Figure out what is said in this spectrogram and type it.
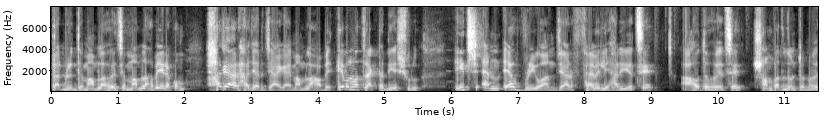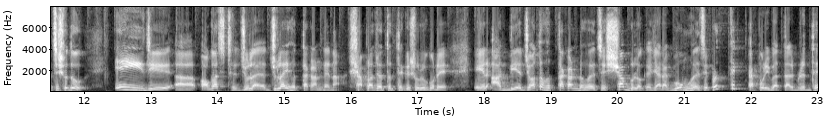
তার বিরুদ্ধে মামলা হয়েছে। মামলা হবে এরকম হাজার হাজার জায়গায় মামলা হবে। কেবলমাত্র একটা দিয়ে শুরু। ইচ অ্যান্ড এভরি যার ফ্যামিলি হারিয়েছে আহত হয়েছে, সম্পদ লুণ্ঠন হয়েছে। শুধু এই যে অগস্ট জুলাই জুলাই হত্যাকাণ্ডে না, শাপলা চত্বর থেকে শুরু করে এর আগ দিয়ে যত হত্যাকাণ্ড হয়েছে, সবগুলোকে যারা গুম হয়েছে, প্রত্যেকটা পরিবার তার বিরুদ্ধে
